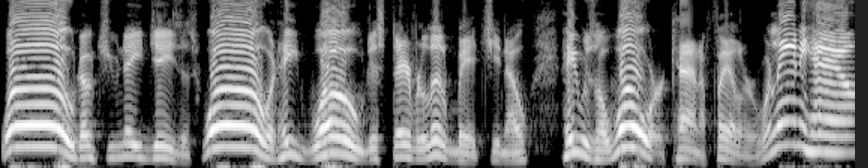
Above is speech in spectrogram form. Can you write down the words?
whoa, don't you need Jesus, whoa, and he'd whoa just every little bit, you know. He was a whoaer kind of feller. Well, anyhow,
